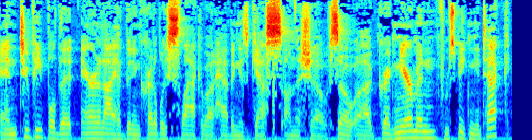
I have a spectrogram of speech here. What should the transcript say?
and two people that Aaron and I have been incredibly slack about having as guests on the show. So, uh, Greg Knieriemen from Speaking in Tech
